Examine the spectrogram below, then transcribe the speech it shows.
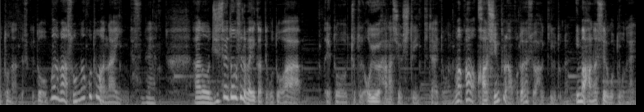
ことなんですけどまあまあそんなことはないんですね。あの実際どうすればいいかってことはえっと、ちょっとおい話をしていきたいと思います。まあ、まあ、シンプルな答えですよ、はっきりとね。今話してることをね、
